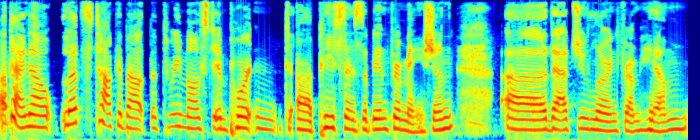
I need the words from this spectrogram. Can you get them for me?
Okay, now let's talk about the three most important uh, pieces of information uh, that you learned from him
